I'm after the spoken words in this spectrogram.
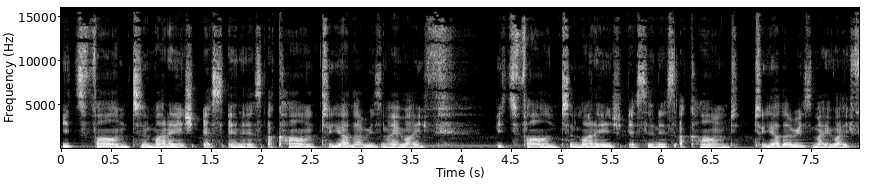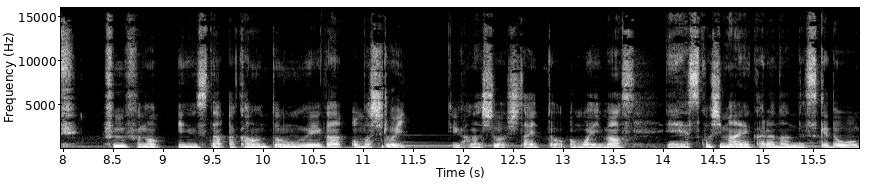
It's fun to manage SNS account together with my wife. It's fun to manage SNS account together with my wife. 夫婦のインスタアカウント運営が面白いっていう話をしたいと思います。えー、少し前からなんですけど、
